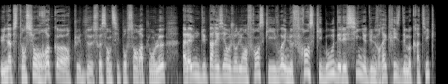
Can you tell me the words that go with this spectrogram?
Une abstention record, plus de 66%, rappelons-le, à la une du Parisien aujourd'hui en France qui y voit une France qui boude et les signes d'une vraie crise démocratique.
